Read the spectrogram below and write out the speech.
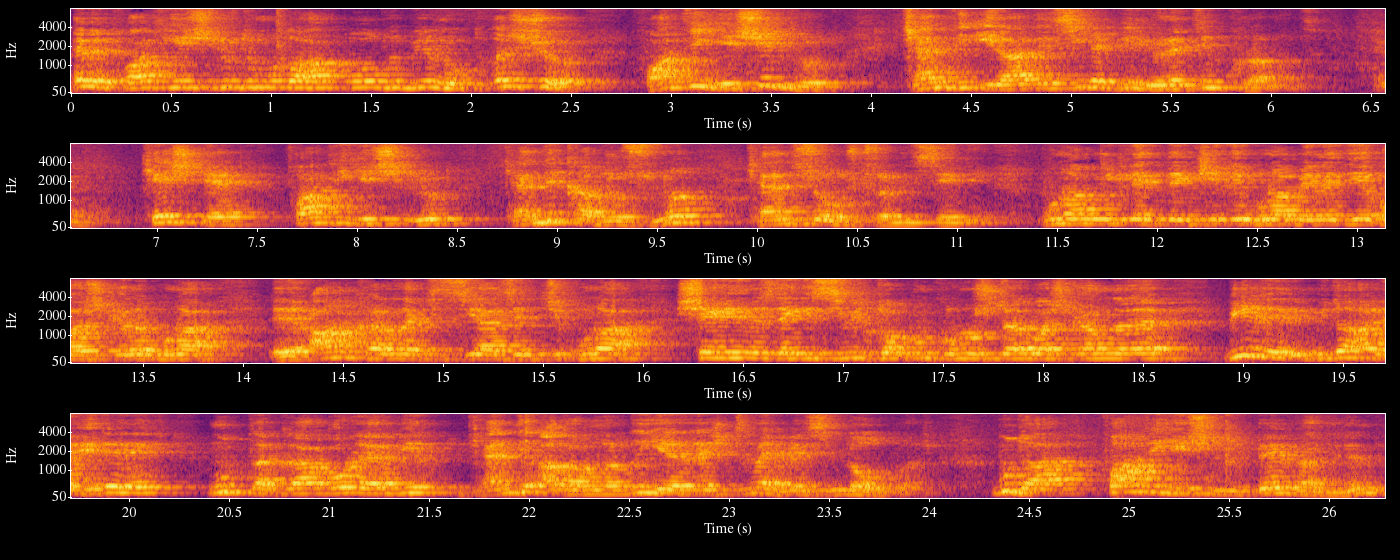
Evet, Fatih Yeşilyurt'un burada haklı olduğu bir noktada şu, Fatih Yeşilyurt kendi iradesiyle bir yönetim kuramadı. Evet. Keşke Fatih Yeşilyurt kendi kadrosunu kendisi oluşturabilseydi. Buna milletvekili, buna belediye başkanı, buna e, Ankara'daki siyasetçi, buna şehrimizdeki sivil toplum kuruluşları başkanları birileri müdahale ederek mutlaka oraya bir kendi adamlarını yerleştirme hevesinde oldular. Bu da Fatih Yeşilyurt beyefendinin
